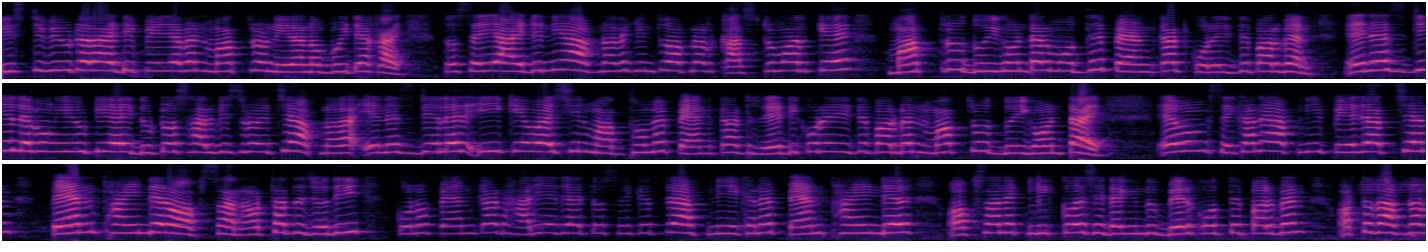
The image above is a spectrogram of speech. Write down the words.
ডিস্ট্রিবিউটার আইডি পেয়ে যাবেন মাত্র নিরানব্বই টাকায়। তো সেই আইডি নিয়ে আপনারা কিন্তু আপনার কাস্টমারকে মাত্র দুই ঘণ্টার মধ্যে প্যান কার্ড করে দিতে পারবেন। এনএসডিএল এবং ইউটিআই দুটো সার্ভিস রয়েছে। আপনারা এনএসডিএল এর ই কেওয়াইসির মাধ্যমে প্যান কার্ড রেডি করে দিতে পারবেন মাত্র দুই ঘন্টায়। এবং সেখানে আপনি পেয়ে যাচ্ছেন প্যান ফাইন্ডের অপশান। অর্থাৎ যদি কোনো প্যান কার্ড হারিয়ে যায়, তো সেক্ষেত্রে আপনি এখানে প্যান ফাইন্ডের অপশানে ক্লিক করে সেটা কিন্তু বের করতে পারবেন। অর্থাৎ আপনার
